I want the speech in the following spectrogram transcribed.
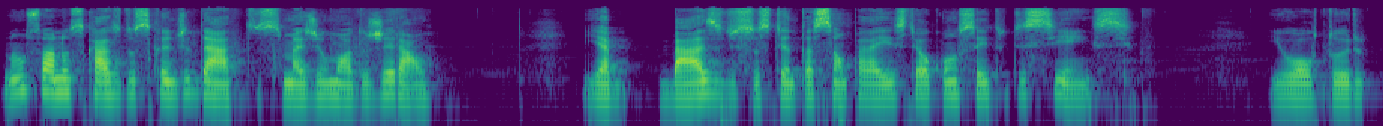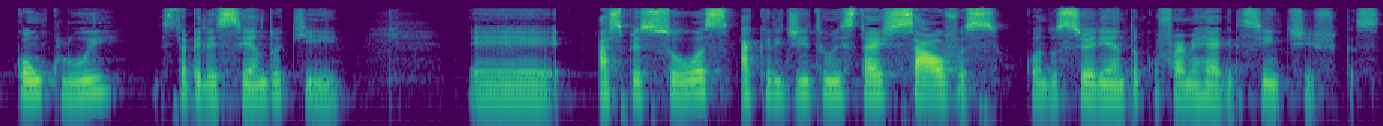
não só nos casos dos candidatos, mas de um modo geral. E a base de sustentação para isto é o conceito de ciência. E o autor conclui estabelecendo que é, as pessoas acreditam estar salvas quando se orientam conforme regras científicas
